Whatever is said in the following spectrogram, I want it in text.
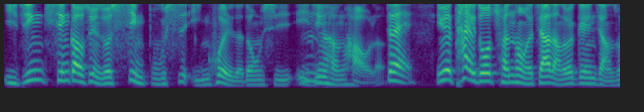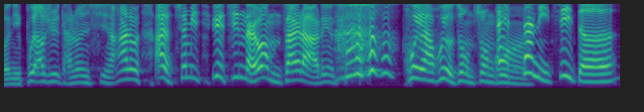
已经先告诉你说，性不是淫秽的东西，已经很好了。嗯、对，因为太多传统的家长都会跟你讲说，你不要去谈论性啊，啊，哎，下面月经来我们摘啦，会啊，会有这种状况啊。但你记得。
